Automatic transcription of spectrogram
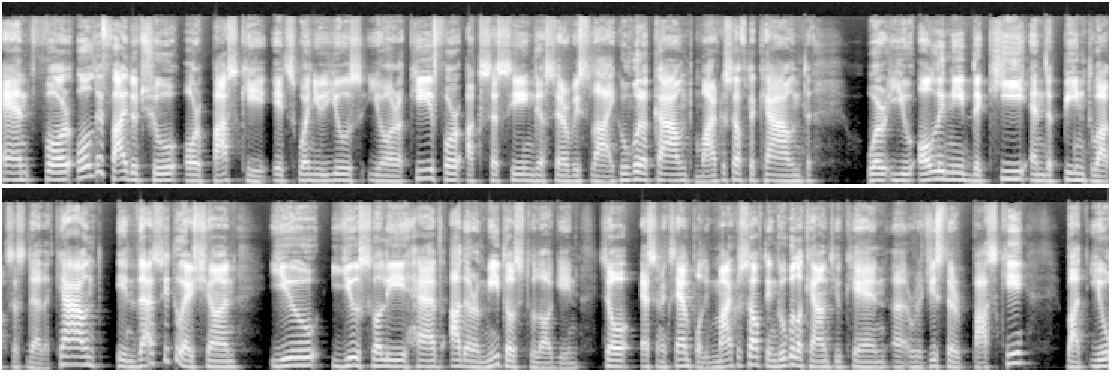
And for all the FIDO2 or passkey, it's when you use your key for accessing a service like Google account, Microsoft account, where you only need the key and the PIN to access that account. In that situation, you usually have other methods to log in. So as an example, in Microsoft and Google account, you can uh, register passkey, but you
